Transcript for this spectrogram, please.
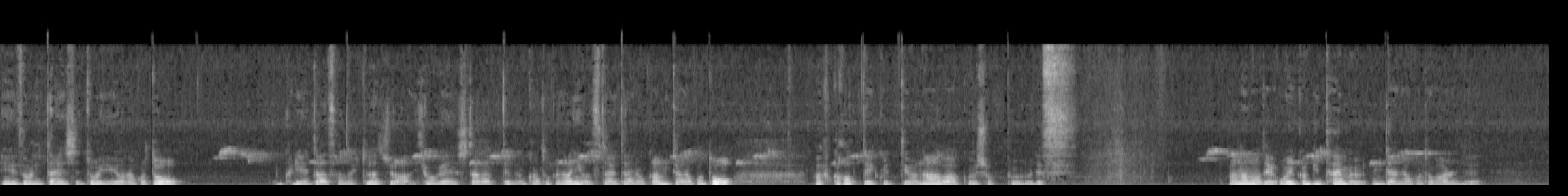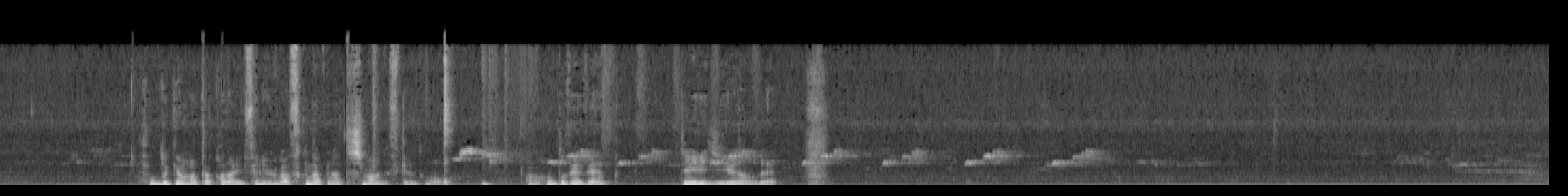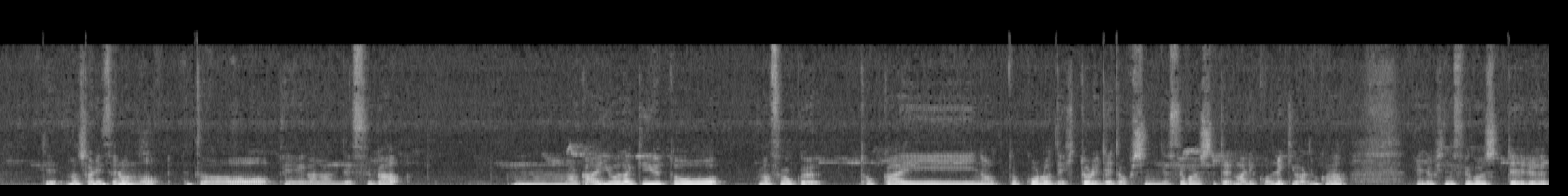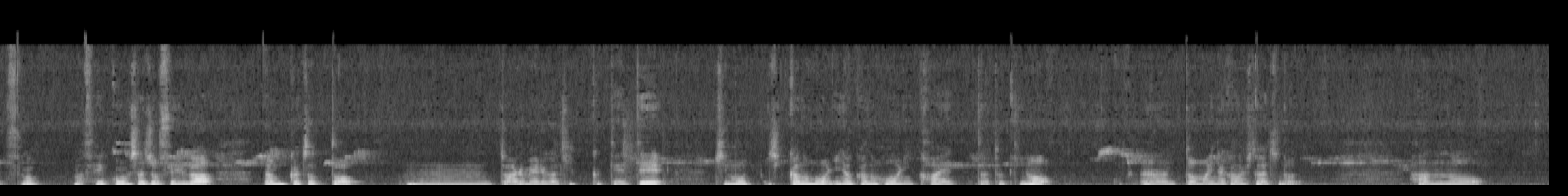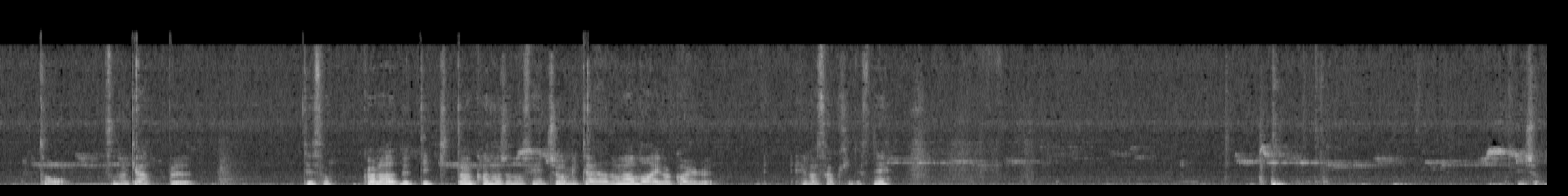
映像に対してどういうようなことをクリエイターさんの人たちは表現したがってるのかとか何を伝えたいのかみたいなことを、まあ、深掘っていくっていうようなワークショップです。まあ、なので、お絵かきタイムみたいなことがあるんで、その時もまたかなりセリフが少なくなってしまうんですけれども、あの、ほんと全然出入り自由なので、で、まあ、シャリゼロンの、えっと、映画なんですが、うん、まあ、概要だけ言うと、まあ、すごく都会のところで一人で独身で過ごしてて、まあ、離婚歴があるのかな。え独身で過ごしている、すごく、まあ、成功した女性が、なんかちょっと、うんと、あるメールがきっかけで、地元、実家の方に、田舎の方に帰った時の、うんと、まあ、田舎の人たちの反応とそのギャップでそこから出てきた彼女の成長みたいなのがまあ描かれる映画作品ですね。よいしょ。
